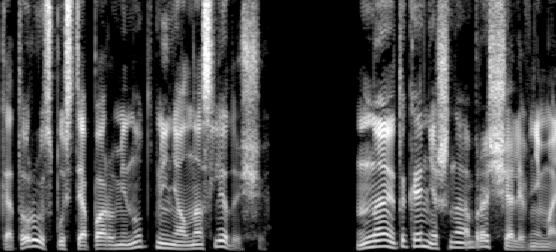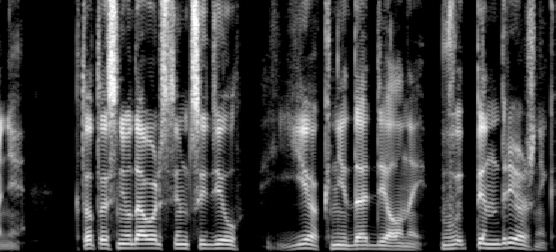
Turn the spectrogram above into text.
которую спустя пару минут менял на следующую. На это, конечно, обращали внимание. Кто-то с неудовольствием цедил «Ёк недоделанный, выпендрёжник».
